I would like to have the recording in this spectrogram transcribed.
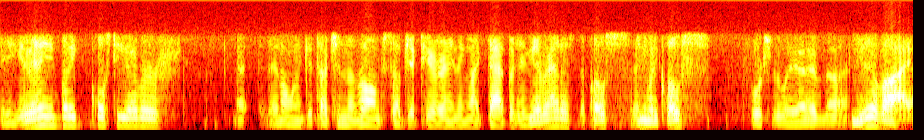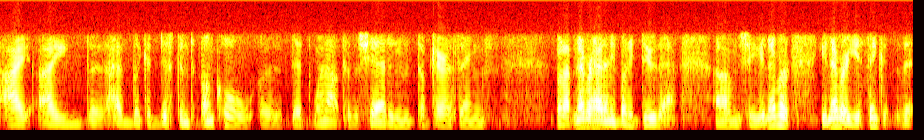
anybody close to you ever? I don't want to get touching the wrong subject here or anything like that, but have you ever had a, a close anybody close? Fortunately, I have not. Neither have I. I I had like a distant uncle uh, that went out to the shed and took care of things but I've never had anybody do that. Um, so you never, you never, you think that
